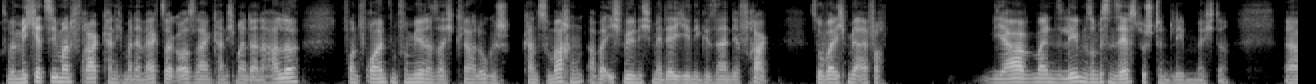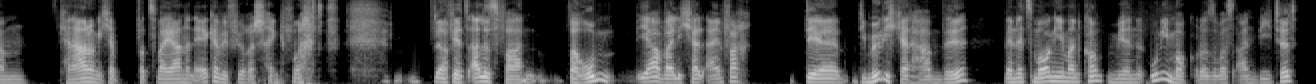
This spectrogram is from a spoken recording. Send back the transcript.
So, wenn mich jetzt jemand fragt, kann ich mal dein Werkzeug ausleihen, kann ich mal in deine Halle von Freunden von mir, dann sage ich, klar, logisch, kannst du machen, aber ich will nicht mehr derjenige sein, der fragt. So, weil ich mir einfach ja, mein Leben so ein bisschen selbstbestimmt leben möchte. Ähm, keine Ahnung, ich habe vor zwei Jahren einen LKW-Führerschein gemacht. Darf jetzt alles fahren. Warum? Ja, weil ich halt einfach der, die Möglichkeit haben will, wenn jetzt morgen jemand kommt und mir einen Unimog oder sowas anbietet,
